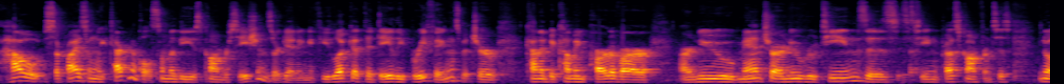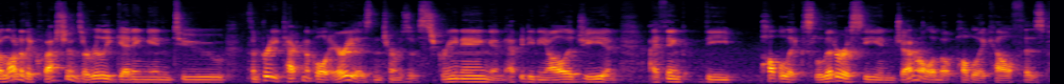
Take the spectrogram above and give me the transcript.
how surprisingly technical some of these conversations are getting. If you look at the daily briefings, which are kind of becoming part of our, our new mantra, our new routines, is seeing press conferences, you know, a lot of the questions are really getting into some pretty technical areas in terms of screening and epidemiology. And I think the public's literacy in general about public health has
